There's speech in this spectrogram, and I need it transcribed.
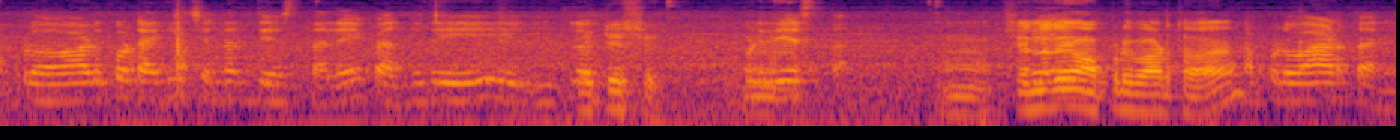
అప్పుడు వాడుకోవటానికి చిన్నది తీస్తాలే పెద్దది ఇంట్లో ఇప్పుడు తీస్తా. చిన్నదేం అప్పుడు వాడతావా? అప్పుడు వాడతాను.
